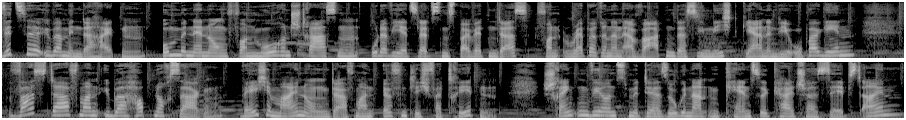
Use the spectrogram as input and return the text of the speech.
Witze über Minderheiten, Umbenennung von Mohrenstraßen oder wie jetzt letztens bei Wetten das von Rapperinnen erwarten, dass sie nicht gern in die Oper gehen. Was darf man überhaupt noch sagen? Welche Meinungen darf man öffentlich vertreten? Schränken wir uns mit der sogenannten Cancel Culture selbst ein?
